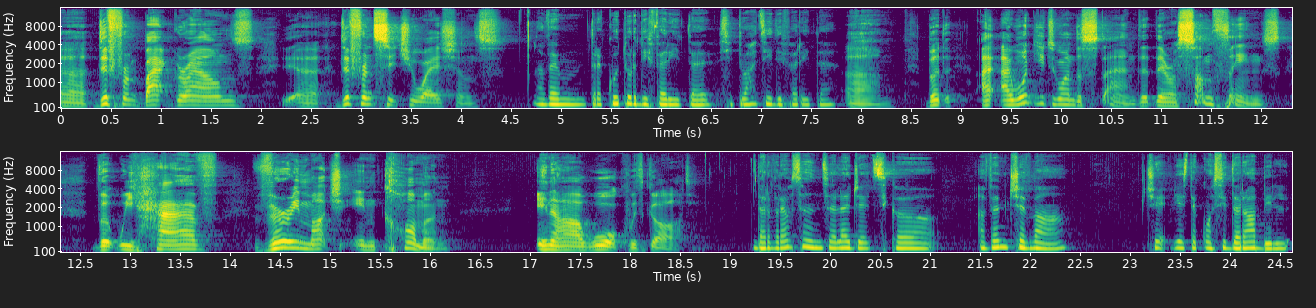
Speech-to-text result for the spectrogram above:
uh, different backgrounds, uh, different situations. Avem trecuturi diferite, situații diferite. Um, but I, I want you to understand that there are some things that we have very much in common in our walk with God. Dar vreau să înțelegeți că avem ceva ce este considerabil,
